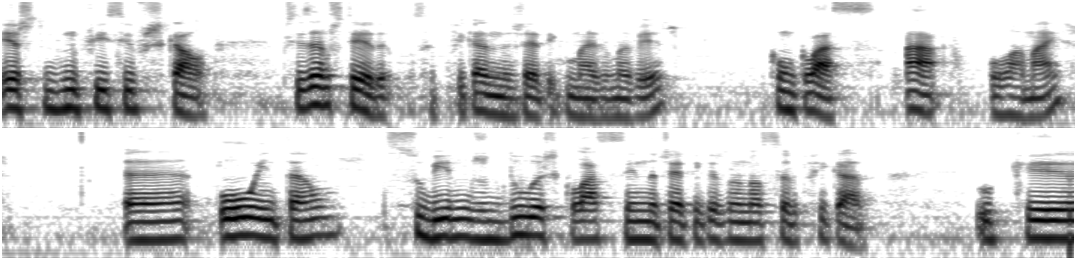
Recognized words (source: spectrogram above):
este benefício fiscal? Precisamos ter o certificado energético, mais uma vez, com classe A ou A+, uh, ou então subirmos duas classes energéticas no nosso certificado. O que,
